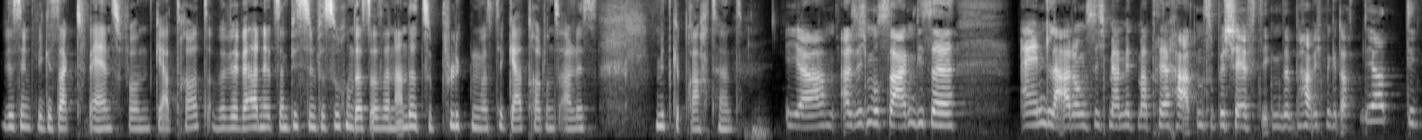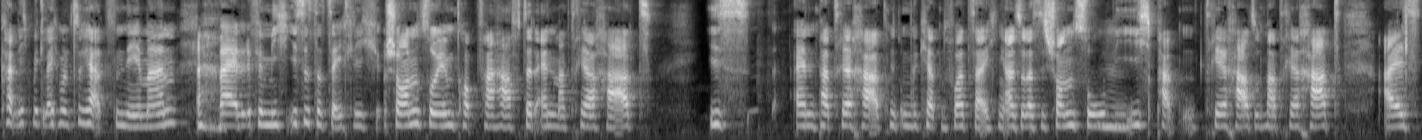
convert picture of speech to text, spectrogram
wir sind, wie gesagt, Fans von Gertraud, aber wir werden jetzt ein bisschen versuchen, das auseinander zu pflücken, was der Gertraud uns alles mitgebracht hat. Ja, also ich muss sagen, diese Einladung, sich mehr mit Matriarchaten zu beschäftigen, da habe ich mir gedacht, ja, die kann ich mir gleich mal zu Herzen nehmen, weil für mich ist es tatsächlich schon so im Kopf verhaftet, ein Matriarchat ist ein Patriarchat mit umgekehrten Vorzeichen. Also das ist schon so, mhm. wie ich Patriarchat und Matriarchat als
